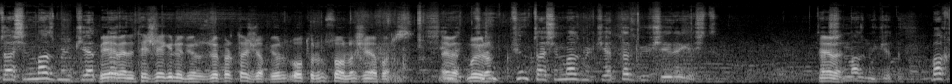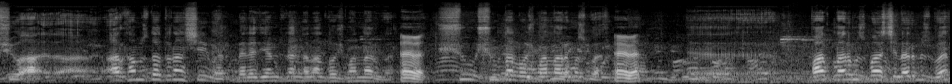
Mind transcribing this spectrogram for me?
taşınmaz mülkiyetler Beyefendi teşekkür ediyoruz. Röportaj yapıyoruz. Oturun sonra şey yaparız. Şimdi Evet buyurun. Tüm, tüm taşınmaz mülkiyetler büyükşehire geçti. Evet. Taşınmaz mülkiyetler. Bak şu arkamızda duran şey var. Belediyemizden kalan lojmanlar var. Evet. Şu şurada lojmanlarımız var. Evet. Parklarımız, bahçelerimiz var.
